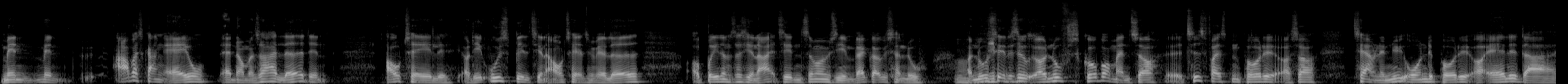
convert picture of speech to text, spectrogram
Men, men arbejdsgangen er jo, at når man så har lavet den aftale, og det er udspil til en aftale, som vi har lavet, og britterne så siger nej til den, så må man sige, hvad gør vi så nu? Mm. Og, nu ser det så, og nu skubber man så øh, tidsfristen på det, og så tager man en ny runde på det, og alle, der,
